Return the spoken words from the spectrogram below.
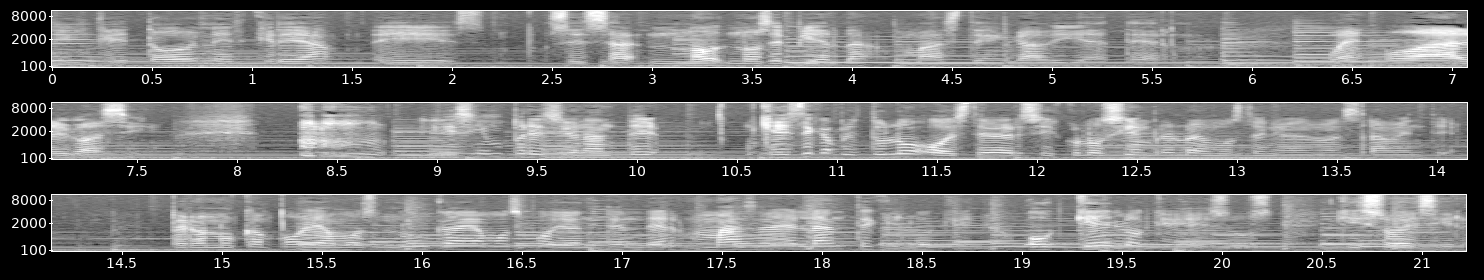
en que todo en él crea no, no se pierda, más tenga vida eterna. Bueno, o algo así. y es impresionante que este capítulo o este versículo siempre lo hemos tenido en nuestra mente pero nunca podíamos, nunca habíamos podido entender más adelante qué es lo que o qué es lo que Jesús quiso decir.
